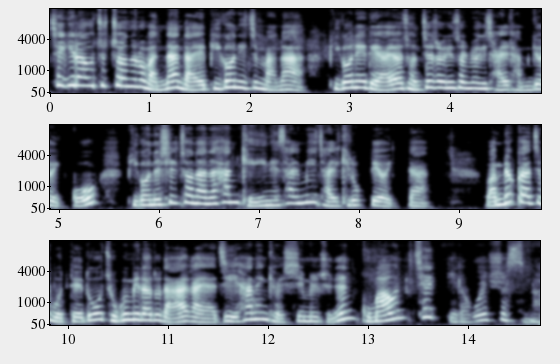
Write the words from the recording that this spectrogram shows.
책이라웃 추천으로 만난 나의 비거니즘 만화, 비건에 대하여 전체적인 설명이 잘 담겨 있고, 비건을 실천하는 한 개인의 삶이 잘 기록되어 있다. 완벽하지 못해도 조금이라도 나아가야지 하는 결심을 주는 고마운 책이라고 해주셨습니다.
